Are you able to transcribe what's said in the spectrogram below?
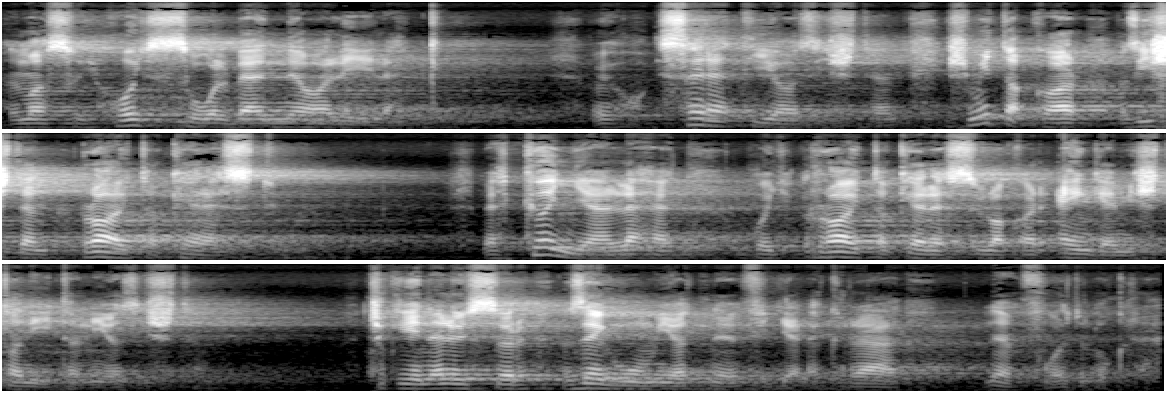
hanem az, hogy hogy szól benne a lélek, hogy szereti az Isten, és mit akar az Isten rajta keresztül. Mert könnyen lehet hogy rajta keresztül akar engem is tanítani az Isten. Csak én először az egó miatt nem figyelek rá, nem fordulok rá.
